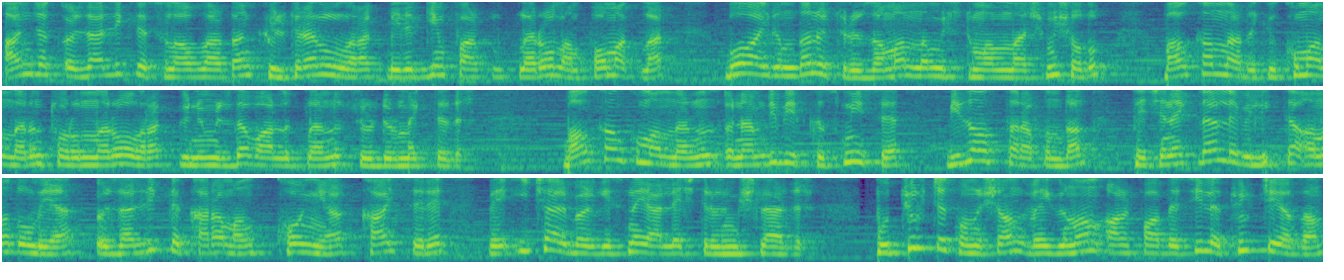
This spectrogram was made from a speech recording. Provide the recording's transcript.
Ancak özellikle Slavlardan kültürel olarak belirgin farklılıkları olan Pomaklar bu ayrımdan ötürü zamanla Müslümanlaşmış olup Balkanlardaki Kumanların torunları olarak günümüzde varlıklarını sürdürmektedir. Balkan kumanlarının önemli bir kısmı ise Bizans tarafından peçeneklerle birlikte Anadolu'ya özellikle Karaman, Konya, Kayseri ve İçel bölgesine yerleştirilmişlerdir. Bu Türkçe konuşan ve Yunan alfabesiyle Türkçe yazan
